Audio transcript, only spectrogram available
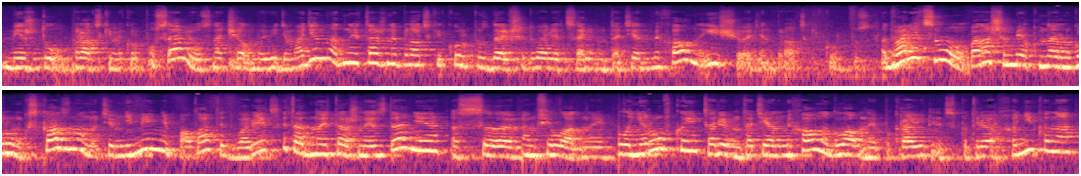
Между братскими корпусами, вот сначала мы видим один одноэтажный братский корпус, дальше дворец царевны Татьяны Михайловны и еще один братский корпус. А дворец, ну, по нашим меркам, наверное, громко сказано, но тем не менее, палаты, дворец – это одноэтажное здание с анфиладной планировкой. Царевна Татьяна Михайловна, главная покровительница патриарха Никона,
